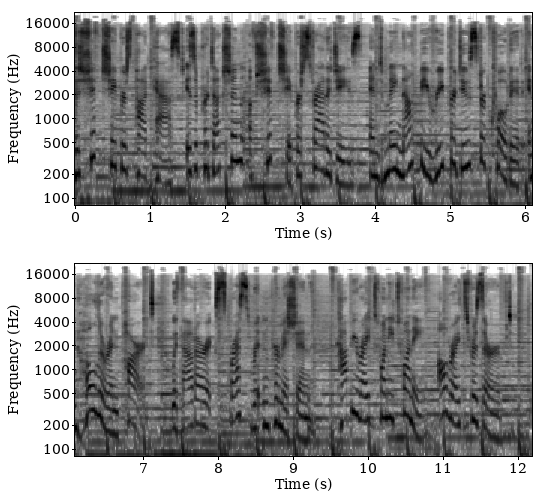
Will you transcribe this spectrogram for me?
The Shift Shapers podcast is a production of Shift Shaper Strategies and may not be reproduced or quoted in whole or in part without our express written permission. Copyright 2020, all rights reserved.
